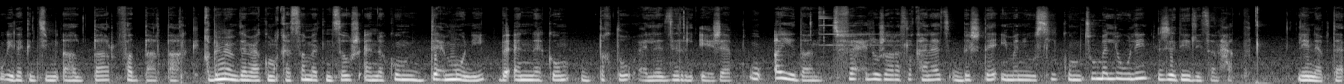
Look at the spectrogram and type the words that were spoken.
وإذا كنتي من أهل الدار فالدار دارك. قبل ما نبدأ معكم القصة ما تنسوش أنكم تدعموني بأنكم تضغطوا على زر الإعجاب. وأيضا تفعلوا جرس القناة باش دائما يوصلكم نتوما الأولين الجديد اللي تنحط. لنبدأ.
